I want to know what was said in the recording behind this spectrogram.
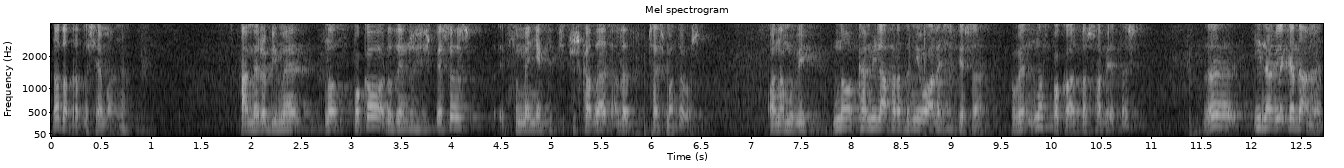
no dobra, to się ma? A my robimy, no spoko, rozumiem, że się śpieszysz, w sumie nie chcę ci przeszkadzać, ale cześć Mateusz. Ona mówi, no Kamila, bardzo miło, ale się śpieszę. Mówię, no spoko, a z Warszawy jesteś? No, I nagle gadamy.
